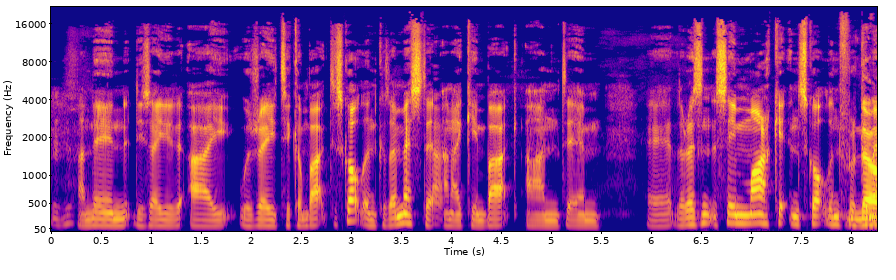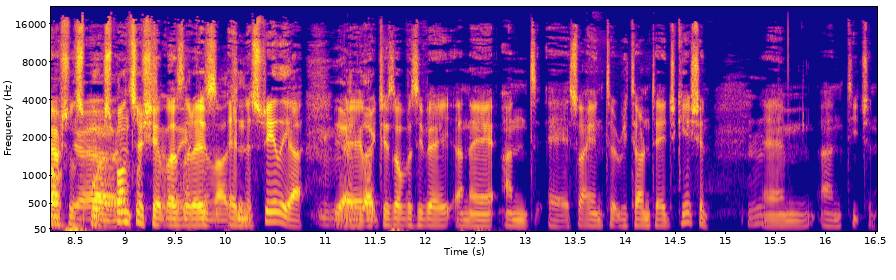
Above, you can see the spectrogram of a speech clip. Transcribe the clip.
Mhm. and then decided I was ready to come back to Scotland because I missed it. Ah. And I came back and. Um, uh, there isn't the same market in Scotland for No. commercial Yeah, sports sponsorship as there is imagine. in Australia Yeah, uh, like- which is obviously very and uh, and uh, so I enter, returned to education Mhm. um, and teaching.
